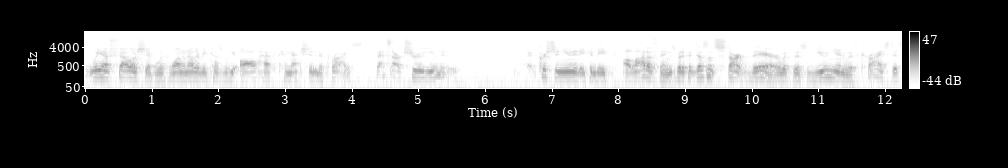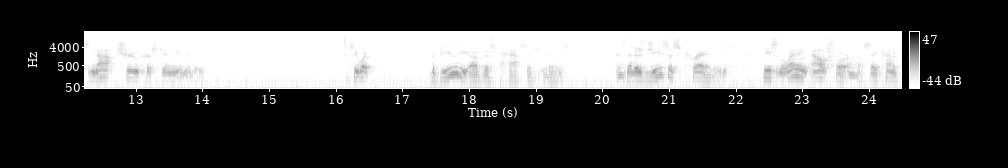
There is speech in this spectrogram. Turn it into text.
We have fellowship with one another because we all have connection to Christ. That's our true unity. Christian unity can be a lot of things, but if it doesn't start there with this union with Christ, it's not true Christian unity. See, what the beauty of this passage is, is that as Jesus prays, he's laying out for us a kind of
